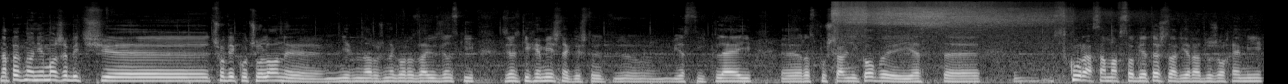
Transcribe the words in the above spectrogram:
Na pewno nie może być e, człowiek uczulony nie wiem, na różnego rodzaju związki, związki chemiczne, gdyż tu e, jest i klej e, rozpuszczalnikowy, jest skóra sama w sobie też zawiera dużo chemii.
